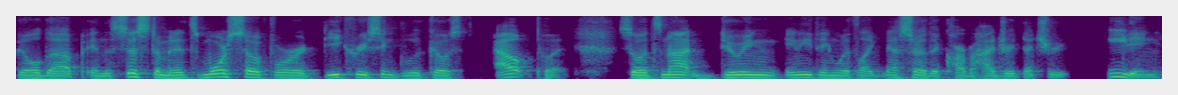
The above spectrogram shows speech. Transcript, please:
build up in the system, and it's more so for decreasing glucose output. So it's not doing anything with like necessarily the carbohydrate that you're eating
